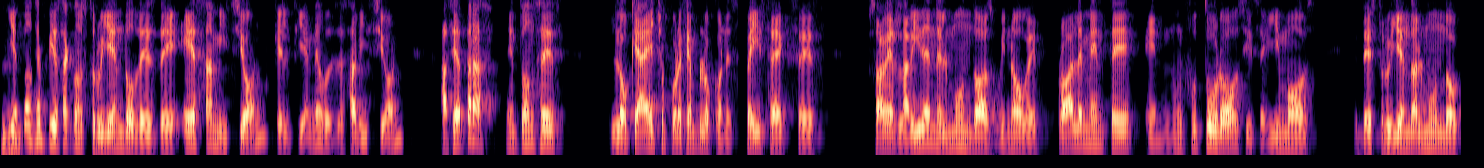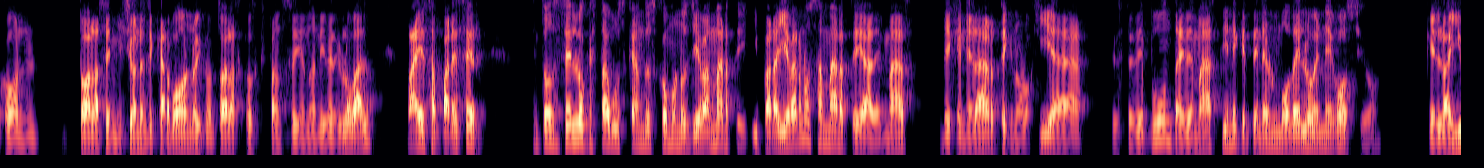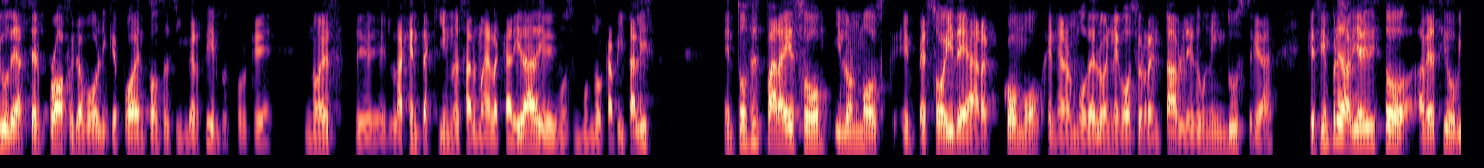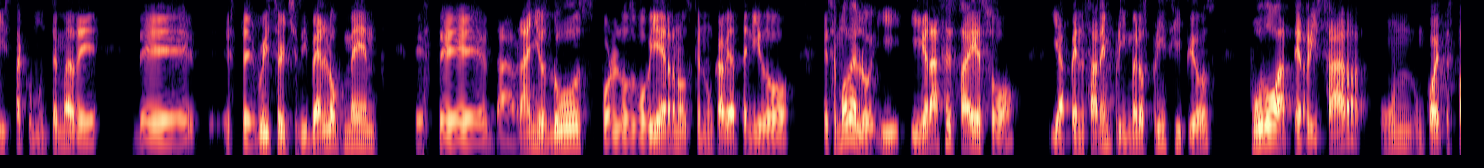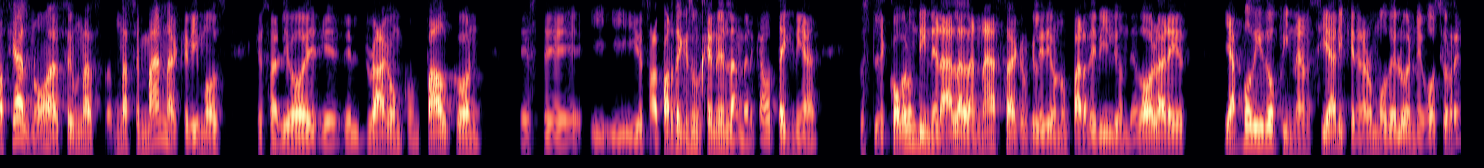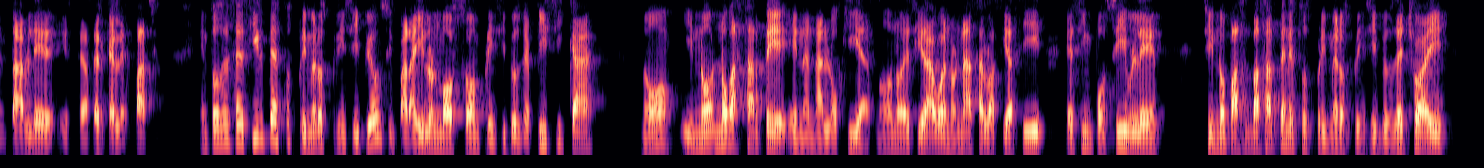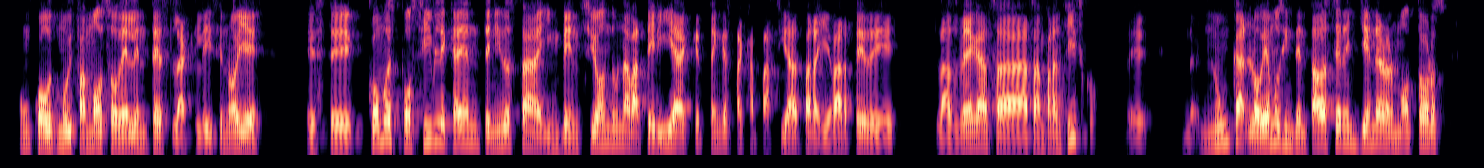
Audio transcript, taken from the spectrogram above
Y entonces empieza construyendo desde esa misión que él tiene, o desde esa visión, hacia atrás. Entonces, lo que ha hecho, por ejemplo, con SpaceX es, pues, a ver, la vida en el mundo, as we know it, probablemente en un futuro, si seguimos destruyendo al mundo con todas las emisiones de carbono y con todas las cosas que están sucediendo a nivel global, va a desaparecer. Entonces, él lo que está buscando es cómo nos lleva a Marte. Y para llevarnos a Marte, además de generar tecnología este, de punta y demás, tiene que tener un modelo de negocio que lo ayude a ser profitable y que pueda entonces invertir, pues porque no es, eh, la gente aquí no es alma de la caridad y vivimos en un mundo capitalista. Entonces, para eso, Elon Musk empezó a idear cómo generar un modelo de negocio rentable de una industria que siempre había, visto, había sido vista como un tema de, este, research development, este, a años luz por los gobiernos que nunca había tenido ese modelo. Y, gracias a eso y a pensar en primeros principios, pudo aterrizar un, cohete espacial, ¿no? Hace una semana que vimos que salió el, Dragon con Falcon, este, y, aparte que es un genio en la mercadotecnia, pues le cobra un dineral a la NASA, creo que le dieron un par de billón de dólares, y ha podido financiar y generar un modelo de negocio rentable este, acerca del espacio. Entonces es irte a estos primeros principios y para Elon Musk son principios de física, ¿no? Y no, no basarte en analogías, ¿no? No decir, ah, bueno, NASA lo hacía así, es imposible, sino basarte en estos primeros principios. De hecho, hay un quote muy famoso de él Tesla que le dicen, oye, este, ¿cómo es posible que hayan tenido esta invención de una batería que tenga esta capacidad para llevarte de Las Vegas a San Francisco? Eh, nunca lo habíamos intentado hacer en General Motors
